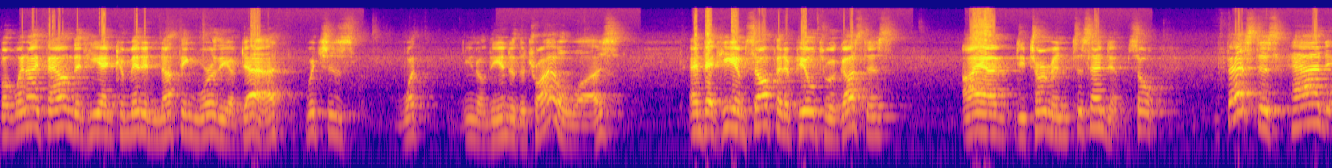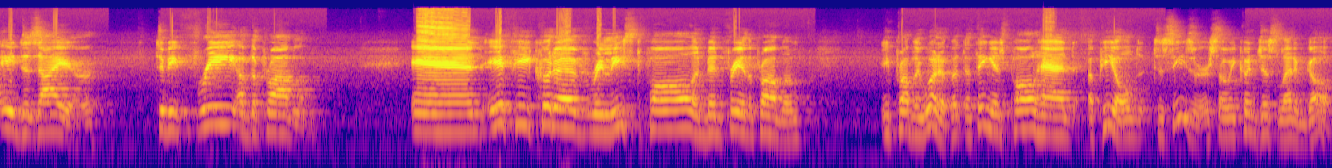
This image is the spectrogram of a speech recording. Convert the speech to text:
But when I found that he had committed nothing worthy of death, which is what you know the end of the trial was, and that he himself had appealed to Augustus, I have determined to send him. So, Festus had a desire to be free of the problem. And if he could have released Paul and been free of the problem, he probably would have. But the thing is, Paul had appealed to Caesar, so he couldn't just let him go.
